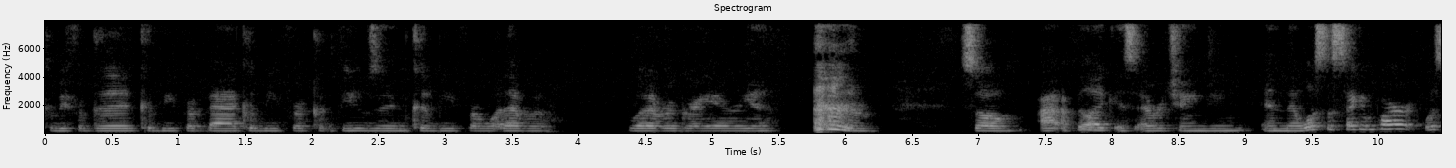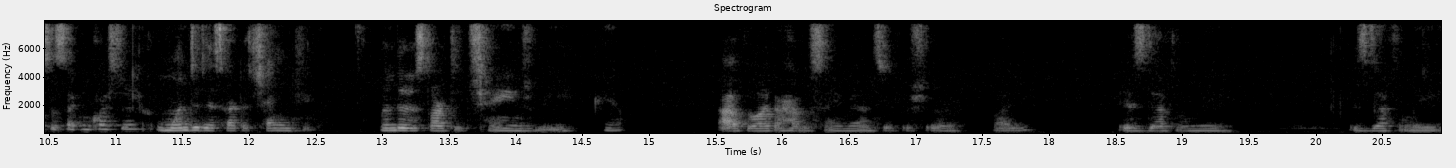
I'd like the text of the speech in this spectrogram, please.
could be for good, could be for bad, could be for confusing, could be for whatever, whatever gray area. so I, I feel like it's ever changing. And then what's the second part? What's the second question? When did it start to change you? When did it start to change me? Yeah. I feel like I have the same answer for sure. Like it's definitely it's definitely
